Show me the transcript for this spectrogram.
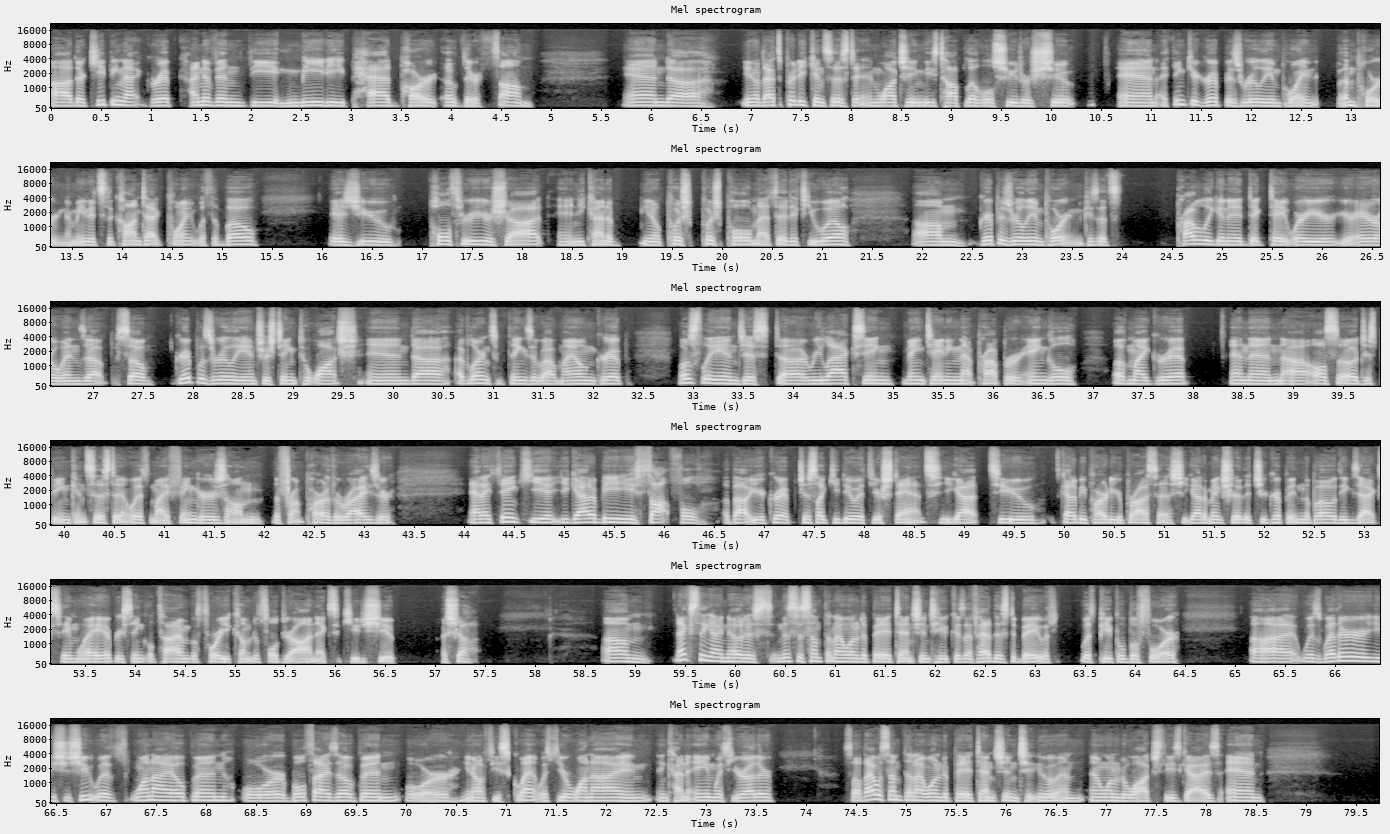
Uh, they're keeping that grip kind of in the meaty pad part of their thumb. And, uh, you know, that's pretty consistent in watching these top level shooters shoot. And I think your grip is really important. I mean, it's the contact point with the bow. as you pull through your shot and you kind of you know push push pull method, if you will. Um, grip is really important because that's probably going to dictate where your your arrow ends up. So grip was really interesting to watch, and uh, I've learned some things about my own grip. mostly in just uh, relaxing, maintaining that proper angle of my grip, and then uh, also just being consistent with my fingers on the front part of the riser. And I think you you got to be thoughtful about your grip, just like you do with your stance. You got to it's got to be part of your process. You got to make sure that you're gripping the bow the exact same way every single time before you come to full draw and execute a shoot a shot. Um, next thing I noticed, and this is something I wanted to pay attention to because I've had this debate with with people before, uh, was whether you should shoot with one eye open or both eyes open, or you know if you squint with your one eye and, and kind of aim with your other. So that was something I wanted to pay attention to and, and wanted to watch these guys. And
